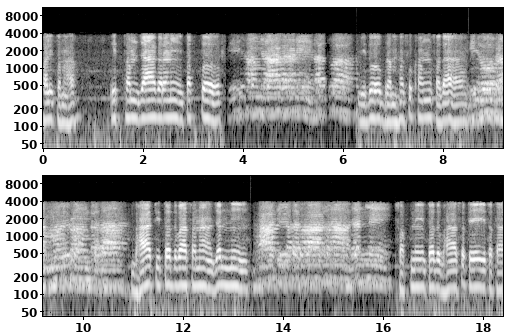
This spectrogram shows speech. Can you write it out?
फलित इत्थम जागरणे तत्व विदो ब्रह्म सुखं सदा। भाति तद्वासना जन्ये स्वप्ने तद्भासते तथा।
